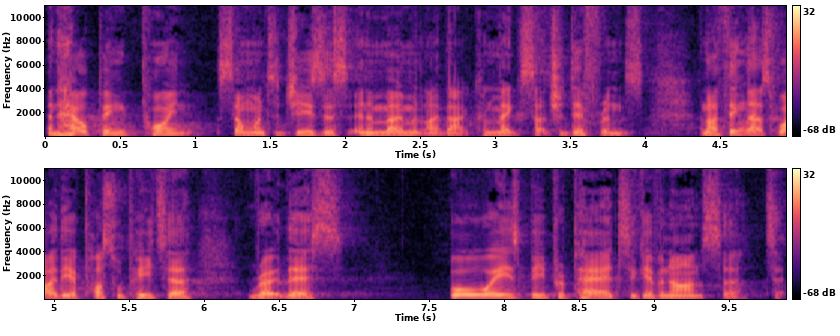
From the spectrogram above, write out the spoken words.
And helping point someone to Jesus in a moment like that can make such a difference. And I think that's why the Apostle Peter wrote this Always be prepared to give an answer to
